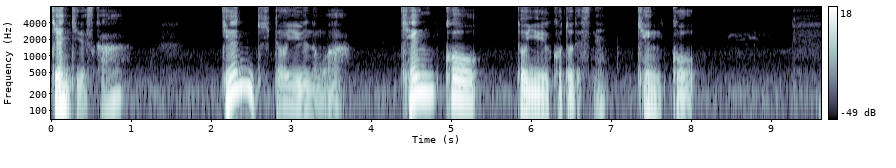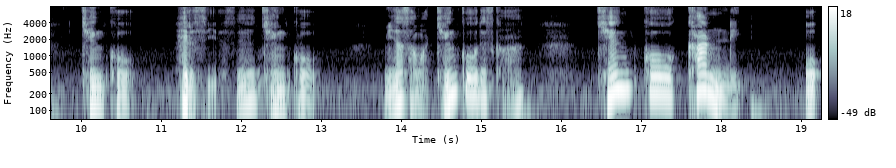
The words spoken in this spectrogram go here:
元気ですか？元気というのは健康ということですね。健康。健康。ヘルシーですね。健康。皆さんは健康ですか？健康管理を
